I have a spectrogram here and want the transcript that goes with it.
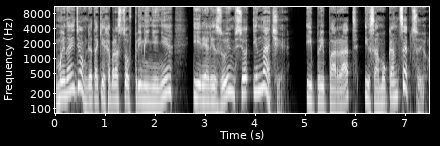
Мы найдем для таких образцов применения и реализуем все иначе. И препарат, и саму концепцию».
